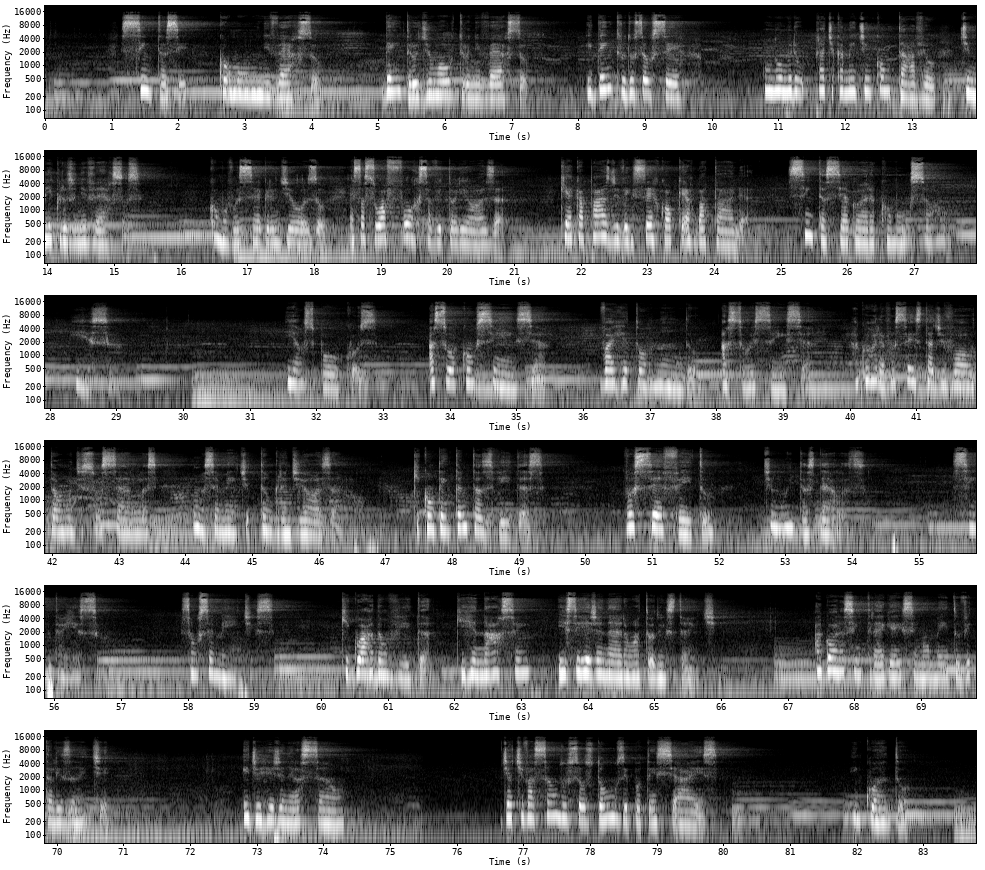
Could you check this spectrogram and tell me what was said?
sinta-se como um universo dentro de um outro universo e dentro do seu ser um número praticamente incontável de micros-universos. Como você é grandioso, essa sua força vitoriosa, que é capaz de vencer qualquer batalha. Sinta-se agora como um sol. Isso. E aos poucos, a sua consciência vai retornando à sua essência Agora você está de volta a uma de suas células, uma semente tão grandiosa, que contém tantas vidas. Você é feito de muitas delas. Sinta isso. São sementes que guardam vida, que renascem e se regeneram a todo instante. Agora se entregue a esse momento vitalizante e de regeneração, de ativação dos seus dons e potenciais, enquanto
